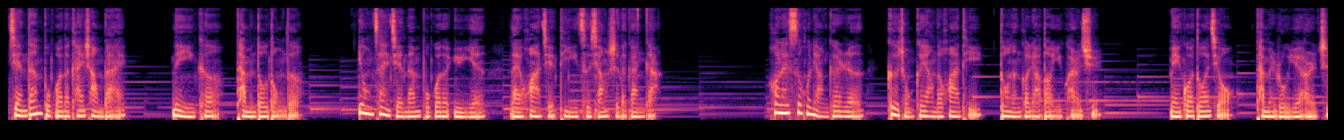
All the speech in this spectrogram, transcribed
简单不过的开场白，那一刻他们都懂得，用再简单不过的语言来化解第一次相识的尴尬。后来似乎两个人各种各样的话题都能够聊到一块儿去。没过多久，他们如约而至，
